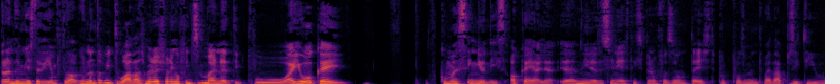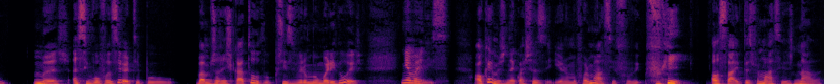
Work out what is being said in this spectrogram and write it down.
durante a minha estadia em Portugal, que eu não estou habituada às merdas forem ao fim de semana. Tipo, ai, eu, ok como assim? Eu disse, ok, olha, a menina do CNS disse para não fazer um teste porque provavelmente vai dar positivo, mas assim vou fazer, tipo, vamos arriscar tudo, preciso ver o meu marido hoje. Minha mãe disse, ok, mas onde é que vais fazer? E eu numa farmácia, fui, fui ao site das farmácias, nada.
